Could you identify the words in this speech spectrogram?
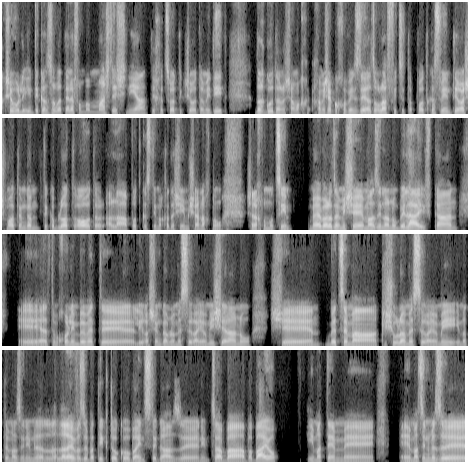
תקשיבו לי, אם תיכנסו בטלפון ממש לשנייה, תחצו על תקשורת אמיתית, דרגו אותנו שם חמישה כוכבים, זה יעזור להפיץ את הפודקאסט, ואם תירשמו אתם גם תקבלו התראות על, הפודקאסטים החדשים שאנחנו, שאנחנו מוצאים. מעבר לזה, מי שמאזין לנו בלייב כאן, אה, אתם יכולים באמת אה, להירשם גם למסר היומי שלנו, שבעצם הקישור למסר היומי, אם אתם מאזינים ללייב הזה בטיקטוק או באינסטגרם, זה נמצא ב bio. אם אתם אה, מאזינים לזה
